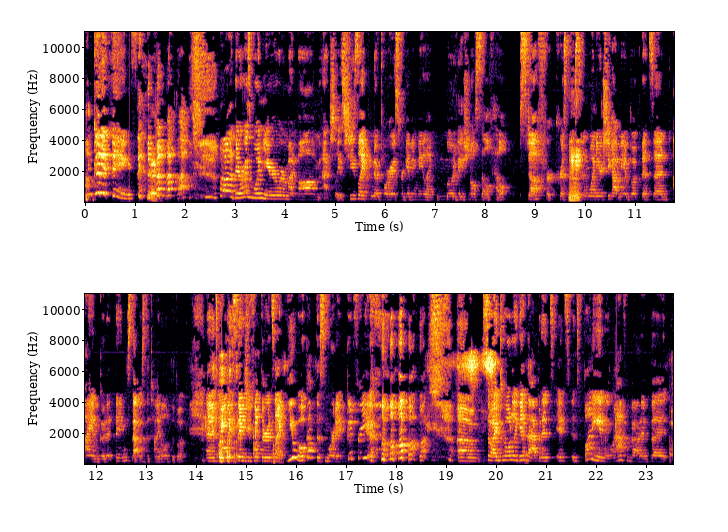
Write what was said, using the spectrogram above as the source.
I'm good at. Yeah. There was one year where my mom actually, she's like notorious for giving me like motivational self help stuff for Christmas. Mhm. And one year she got me a book that said, I am good at things. That was the title of the book. And it's all these things you flip through. It's like, you woke up this morning. Good for you. um, so I totally get that. But it's, it's, it's funny and we laugh about it. But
